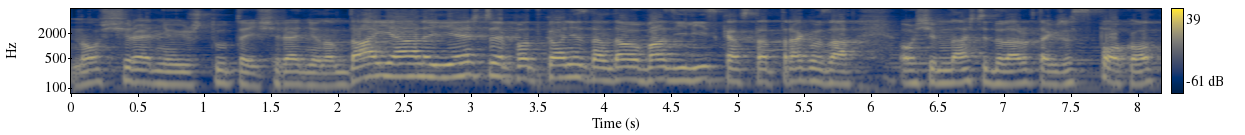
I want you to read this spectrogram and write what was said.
no średnio już tutaj, średnio nam daje, ale jeszcze pod koniec nam dało Baziliska w Star za 18 dolarów, także spoko.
